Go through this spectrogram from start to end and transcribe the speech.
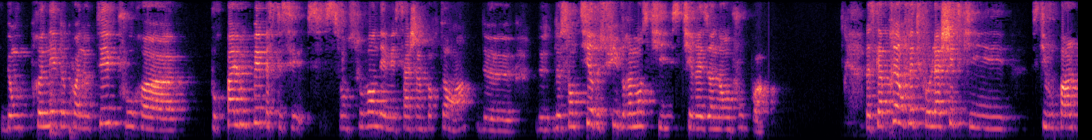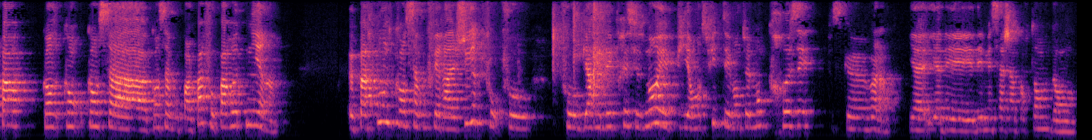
Donc prenez de quoi noter pour pour pas louper parce que ce sont souvent des messages importants hein, de, de, de, sentir, de suivre vraiment ce qui ce qui résonne en vous quoi. Parce qu'après en fait il faut lâcher ce qui ce qui vous parle pas. Quand, quand, quand ça quand ça vous parle pas, faut pas retenir. Euh, par contre, quand ça vous fait réagir, faut faut faut garder précieusement et puis ensuite éventuellement creuser parce que voilà, il y a, y a des, des messages importants dans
